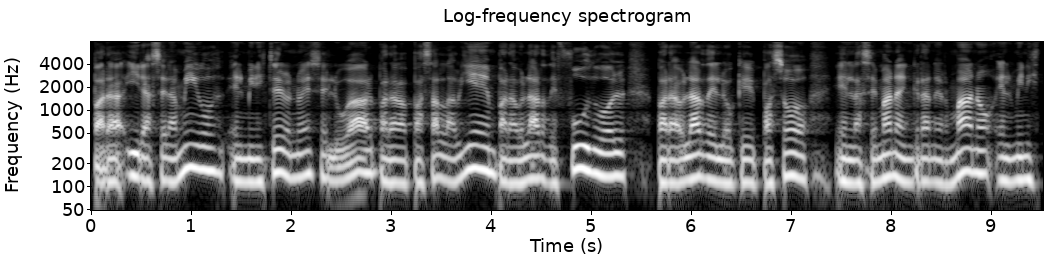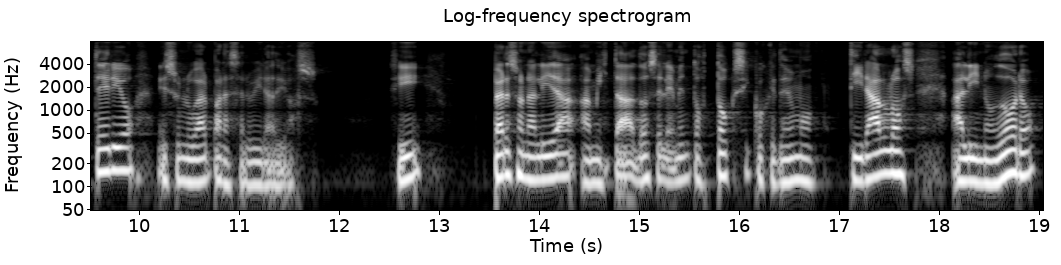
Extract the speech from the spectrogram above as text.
para ir a ser amigos, el ministerio no es el lugar para pasarla bien, para hablar de fútbol, para hablar de lo que pasó en la semana en Gran Hermano. El ministerio es un lugar para servir a Dios. ¿sí? Personalidad, amistad, dos elementos tóxicos que tenemos tirarlos al inodoro.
